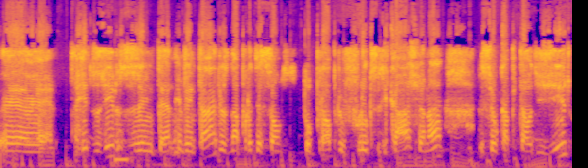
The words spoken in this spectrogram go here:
é, reduzir os inventários na proteção do próprio fluxo de caixa, né, do seu capital de giro,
